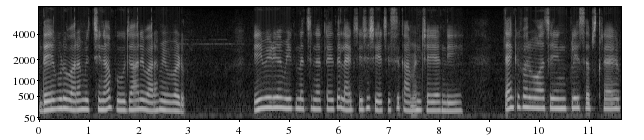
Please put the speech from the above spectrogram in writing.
దేవుడు వరం ఇచ్చినా పూజారి వరం ఇవ్వడు ఈ వీడియో మీకు నచ్చినట్లయితే లైక్ చేసి షేర్ చేసి కామెంట్ చేయండి. Thank you for watching please subscribe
